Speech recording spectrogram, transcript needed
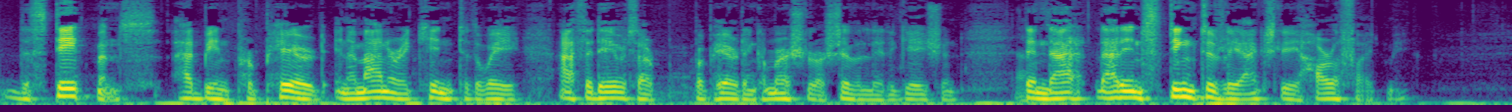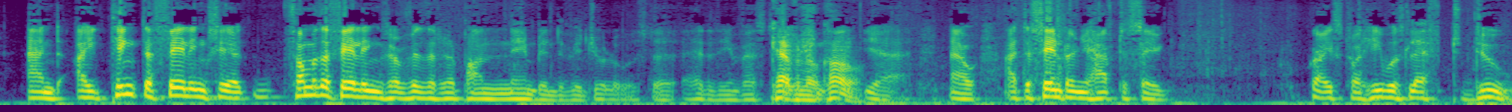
the statements had been prepared in a manner akin to the way affidavits are prepared in commercial or civil litigation, then that, that instinctively actually horrified me. And I think the failings here, some of the failings are visited upon the named individual who was the head of the investigation. Kevin O'Connell. Yeah. Now, at the same time, you have to say, Christ, what he was left to do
